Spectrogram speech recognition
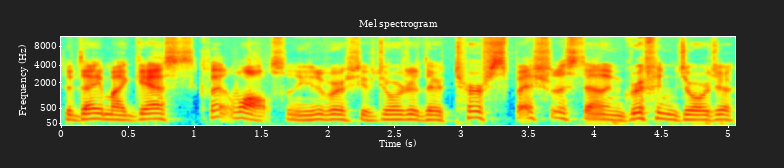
Today, my guest, Clint Waltz from the University of Georgia. They're turf specialists down in Griffin, Georgia.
